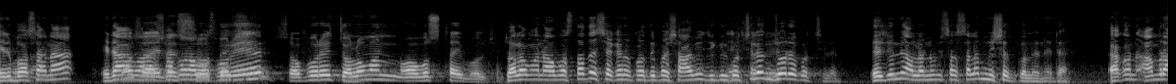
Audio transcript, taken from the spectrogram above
এর বসা না এটা সফর অবস্থায় সফরে সফরে চলমান অবস্থায় বলছে। চলমান অবস্থাতে সেখানে কতিপয় সাহাবি জিকির করছিলেন জোরে করছিলেন। এই জন্য আল্লাহ নবী সাল্লাম নিষেধ করলেন এটা। এখন আমরা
